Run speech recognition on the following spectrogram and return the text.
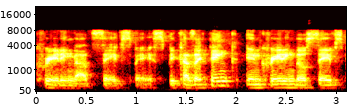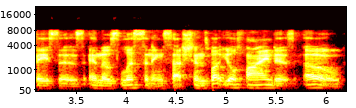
creating that safe space. Because I think in creating those safe spaces and those listening sessions, what you'll find is, oh,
